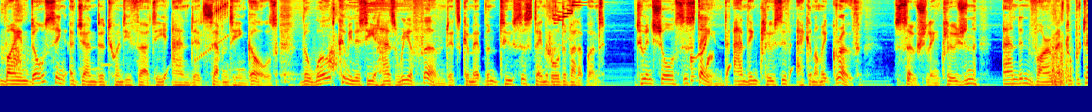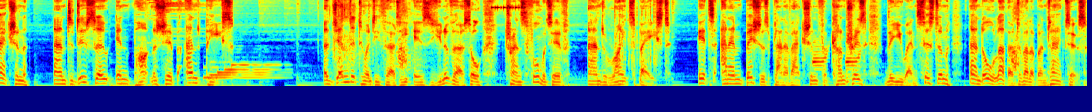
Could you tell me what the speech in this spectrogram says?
By endorsing Agenda 2030 and its 17 goals, the world community has reaffirmed its commitment to sustainable development to ensure sustained and inclusive economic growth, social inclusion and environmental protection, and to do so in partnership and peace. Agenda 2030 is universal, transformative and rights-based. It's an ambitious plan of action for countries, the UN system and all other development actors.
